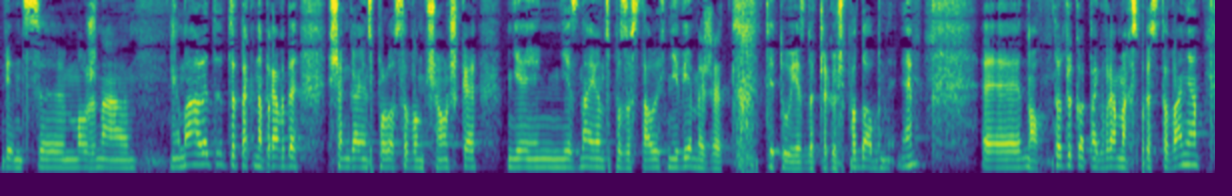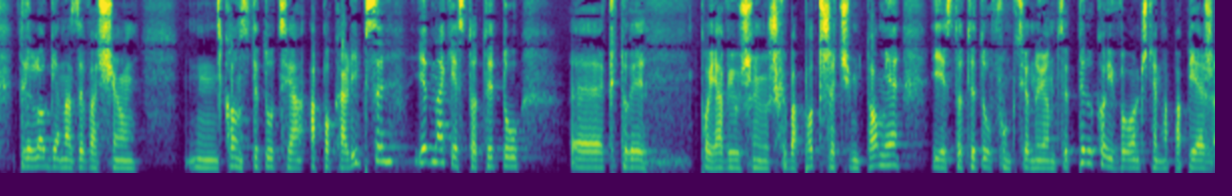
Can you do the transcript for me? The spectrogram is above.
więc e, można, no ale to, to tak naprawdę sięgając po losową książkę, nie, nie znając pozostałych, nie wiemy, że tytuł jest do czegoś podobny, nie? E, no, to tylko tak w ramach sprostowania. Trylogia nazywa się mm, Konstytucja Apokalipsy, jednak jest to tytuł, który pojawił się już chyba po trzecim tomie i jest to tytuł funkcjonujący tylko i wyłącznie na papierze.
